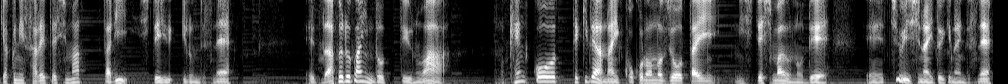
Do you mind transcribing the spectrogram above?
逆にされてしまったりしているんですね、ダブルバインドっていうのは健康的ではない心の状態にしてしまうので、えー、注意しないといけないんですね。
